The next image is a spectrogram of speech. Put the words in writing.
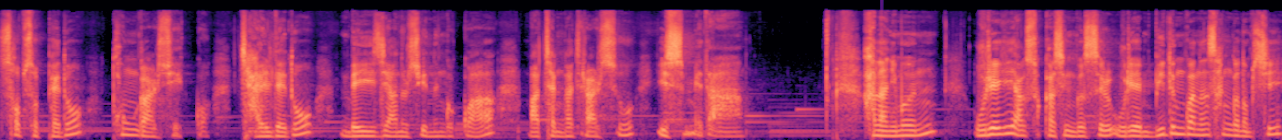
섭섭해도 통과할 수 있고 잘 돼도 매이지 않을 수 있는 것과 마찬가지를 할수 있습니다. 하나님은 우리에게 약속하신 것을 우리의 믿음과는 상관없이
